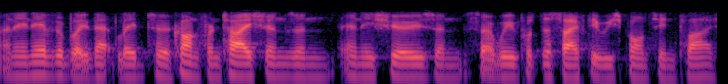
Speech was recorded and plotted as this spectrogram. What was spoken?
and inevitably that led to confrontations and, and issues. And so we put the safety response in place,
